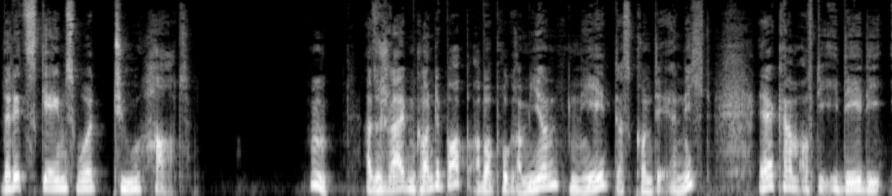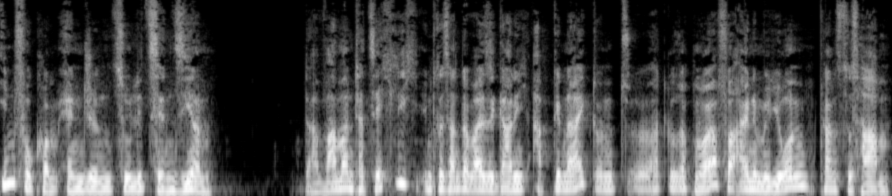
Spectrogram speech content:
that its games were too hard. Hm, also schreiben konnte Bob, aber programmieren, nee, das konnte er nicht. Er kam auf die Idee, die Infocom Engine zu lizenzieren. Da war man tatsächlich interessanterweise gar nicht abgeneigt und äh, hat gesagt, naja, für eine Million kannst du es haben.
